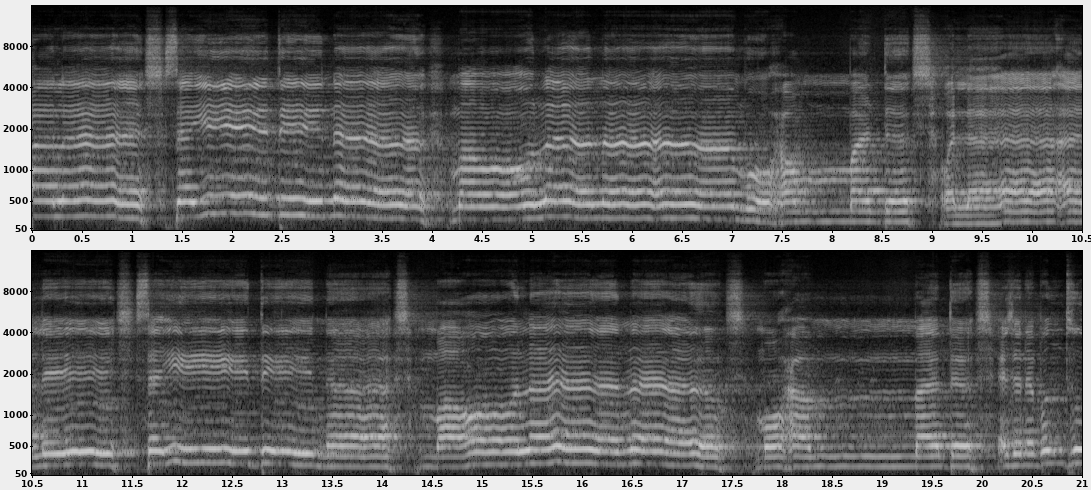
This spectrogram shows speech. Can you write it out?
আলা সাইয়্যিদিনা মাওলানা মুহাম্মদ ওয়ালা আলি সাইয়্যিদিনা মাওলানা মুহাম্মদ এজন্য বন্ধু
